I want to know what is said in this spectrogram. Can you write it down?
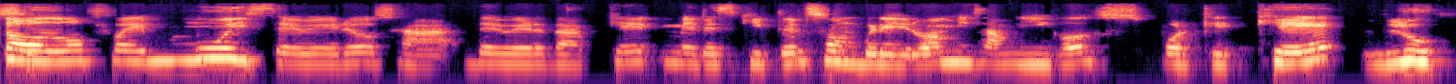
todo fue muy severo, o sea, de verdad que me les quito el sombrero a mis amigos porque qué lujo.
